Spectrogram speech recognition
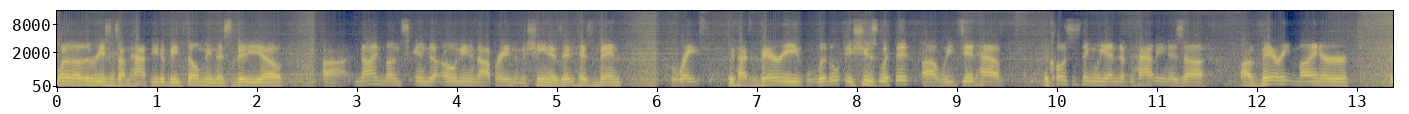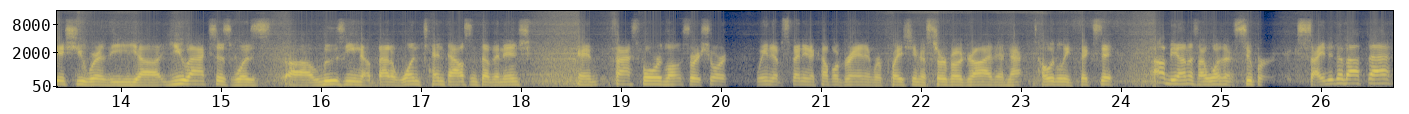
one of the other reasons I'm happy to be filming this video. Uh, nine months into owning and operating the machine, is it has been great. We've had very little issues with it. Uh, we did have the closest thing we ended up having is a a very minor issue where the uh, U-axis was uh, losing about a one ten thousandth of an inch. And fast forward, long story short, we ended up spending a couple grand and replacing a servo drive, and that totally fixed it. I'll be honest, I wasn't super excited about that,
